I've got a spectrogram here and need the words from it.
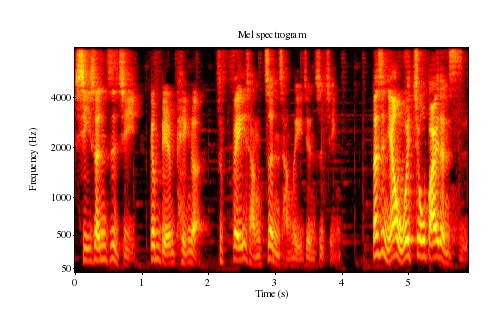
牺牲自己，跟别人拼了，是非常正常的一件事情。但是你要我为 Joe Biden 死，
